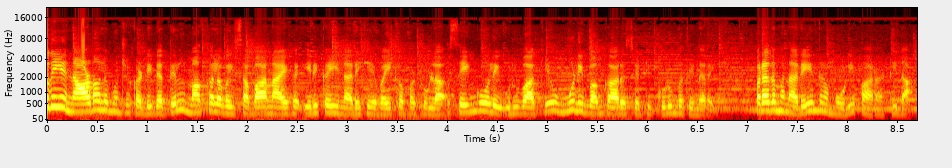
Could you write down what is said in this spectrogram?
புதிய நாடாளுமன்ற கட்டிடத்தில் மக்களவை சபாநாயகர் இருக்கையின் அருகே வைக்கப்பட்டுள்ள செங்கோலை உருவாக்கிய உம்முடி பங்காரு செட்டி குடும்பத்தினரை பிரதமர் நரேந்திர மோடி பாராட்டினார்.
